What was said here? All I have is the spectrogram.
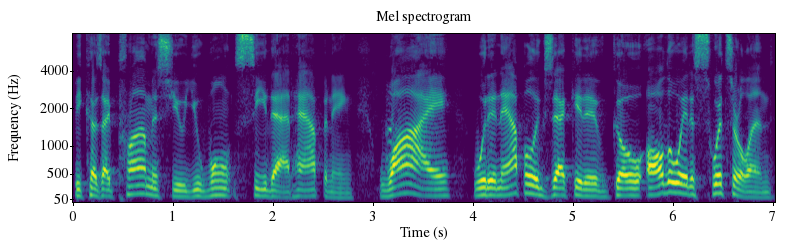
because I promise you, you won't see that happening. Why would an Apple executive go all the way to Switzerland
